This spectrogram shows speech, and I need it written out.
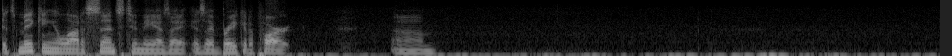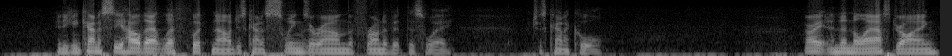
it's making a lot of sense to me as I as I break it apart. Um, and you can kind of see how that left foot now just kind of swings around the front of it this way, which is kind of cool. Alright, and then the last drawing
